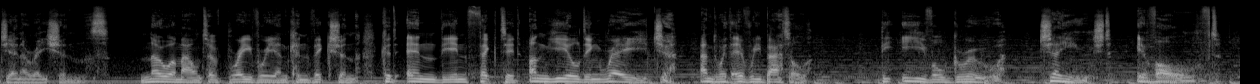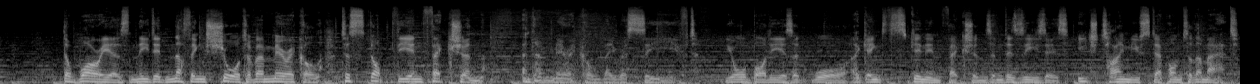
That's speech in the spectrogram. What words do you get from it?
Generations. No amount of bravery and conviction could end the infected, unyielding rage. And with every battle, the evil grew, changed, evolved. The warriors needed nothing short of a miracle to stop the infection, and a miracle they received. Your body is at war against skin infections and diseases each time you step onto the mat.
